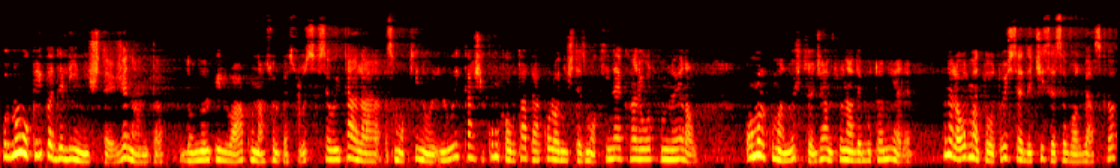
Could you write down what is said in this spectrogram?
Urmă o clipă de liniște, jenantă. Domnul Pilua, cu nasul pe sus, se uita la smochinul lui ca și cum căuta pe acolo niște smochine care oricum nu erau. Omul cu mănuși trăgea într-una de butoniere. Până la urmă, totuși, se decise să vorbească,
